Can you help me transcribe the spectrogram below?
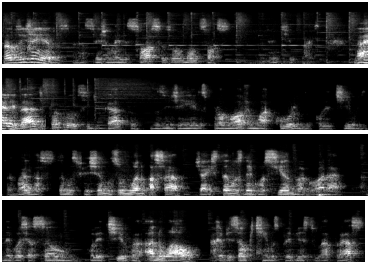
Para os engenheiros, né? sejam eles sócios ou não sócios, a gente faz. Na realidade, quando o sindicato dos engenheiros promove um acordo coletivo de trabalho, nós estamos fechamos um ano passado, já estamos negociando agora negociação coletiva anual, a revisão que tínhamos previsto lá atrás,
